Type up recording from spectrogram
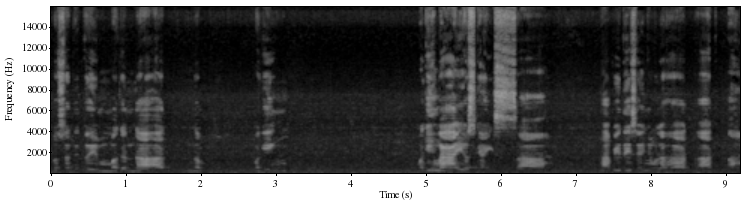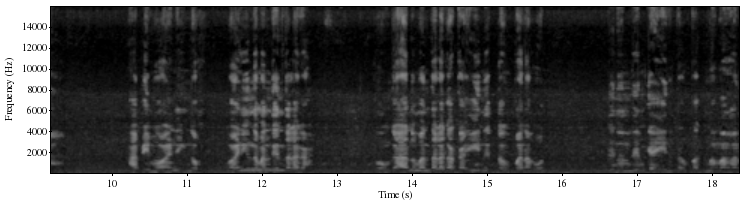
Basta ito'y maganda at na, maging maging maayos guys. Ah, happy day sa inyong lahat at ah, happy morning, no? Morning naman din talaga. Kung gaano man talaga kainit ng panahon, ganun din kainit ang pagmamahal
